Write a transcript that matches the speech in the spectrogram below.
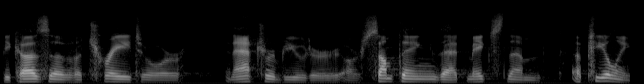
because of a trait or an attribute or, or something that makes them appealing.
